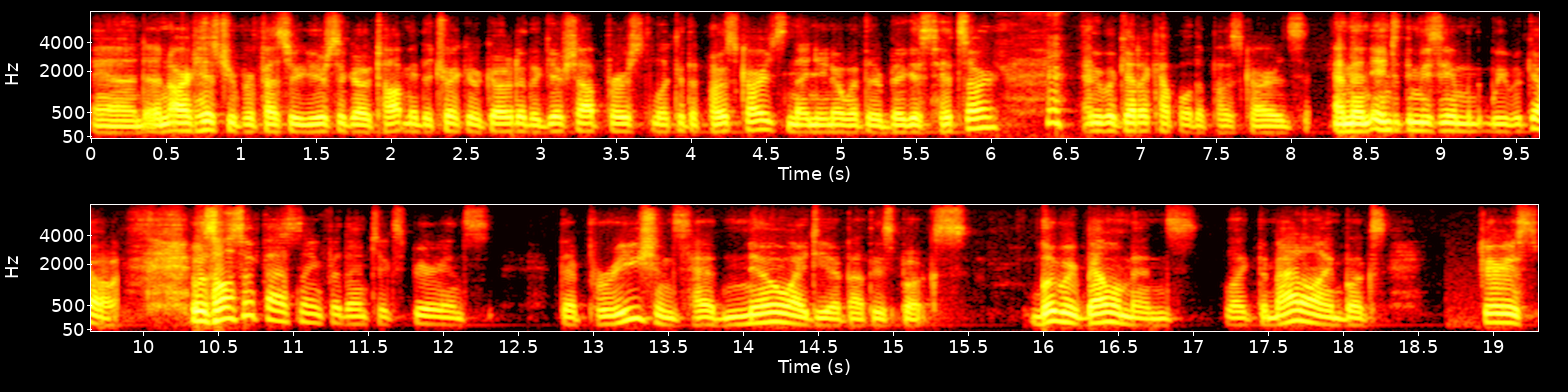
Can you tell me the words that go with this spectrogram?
And an art history professor years ago taught me the trick of go to the gift shop first, look at the postcards, and then you know what their biggest hits are. we would get a couple of the postcards, and then into the museum we would go. It was also fascinating for them to experience that Parisians had no idea about these books. Ludwig Bemelmans, like the Madeline books, various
